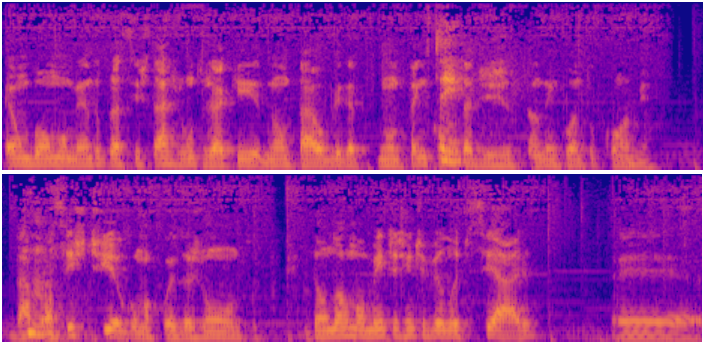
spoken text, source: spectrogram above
é um bom momento para se estar junto, já que não tá obriga não tem como estar digitando enquanto come. Dá Uhum. para assistir alguma coisa junto. Então normalmente a gente vê o noticiário, é,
